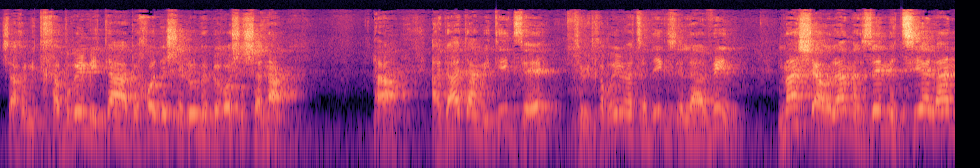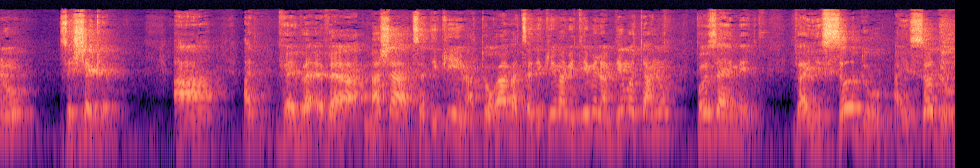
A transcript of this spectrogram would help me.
שאנחנו מתחברים איתה בחודש אלול ובראש השנה. הדעת האמיתית זה, כשמתחברים עם הצדיק, זה להבין, מה שהעולם הזה מציע לנו זה שקר. ומה שהצדיקים, התורה והצדיקים האמיתיים מלמדים אותנו, פה זה האמת. והיסוד הוא, היסוד הוא,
